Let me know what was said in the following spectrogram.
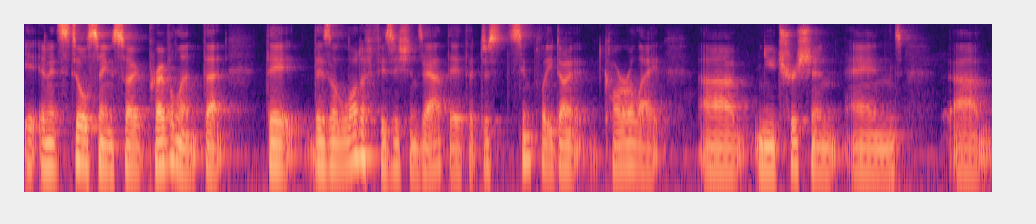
it, and it still seems so prevalent that there there's a lot of physicians out there that just simply don't correlate uh, nutrition and um,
